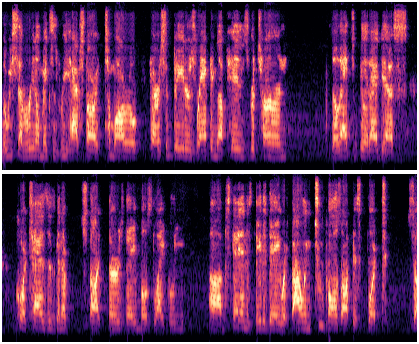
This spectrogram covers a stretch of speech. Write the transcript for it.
Luis Severino makes his rehab start tomorrow. Harrison Bader's ramping up his return. So that's good, I guess. Cortes is going to start Thursday, most likely. Um, Stan is day to day with fouling two balls off his foot. So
